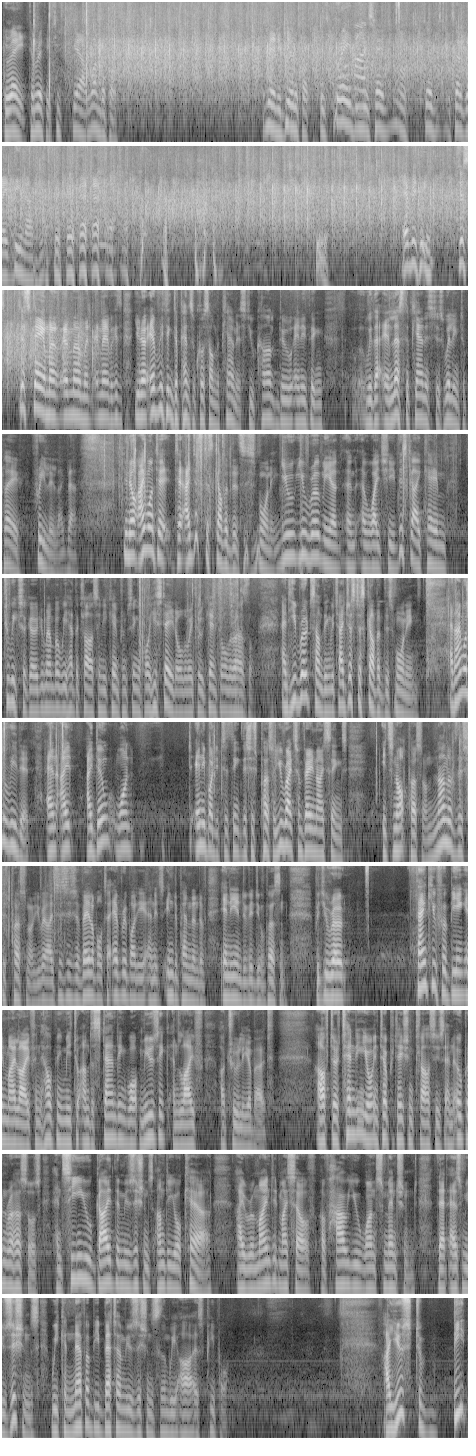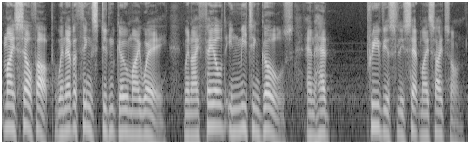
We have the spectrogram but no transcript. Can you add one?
Great, terrific. She's yeah, wonderful. Really beautiful. It's great that you came. Oh. So, so great, Dina. everything, just just stay a, mo a, moment, because you know everything depends, of course, on the pianist. You can't do anything with that unless the pianist is willing to play freely like that. You know, I want to, to I just discovered this this morning. You, you wrote me a, a, white sheet. This guy came two weeks ago, do you remember we had the class and he came from Singapore? He stayed all the way through, came to all the rehearsal. And he wrote something which I just discovered this morning. And I want to read it. And I, I don't want anybody to think this is personal. You write some very nice things. It's not personal. None of this is personal. You realize this is available to everybody and it's independent of any individual person. But you wrote, Thank you for being in my life and helping me to understanding what music and life are truly about. After attending your interpretation classes and open rehearsals and seeing you guide the musicians under your care, I reminded myself of how you once mentioned that as musicians, we can never be better musicians than we are as people. I used to beat myself up whenever things didn't go my way, when I failed in meeting goals and had previously set my sights on.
